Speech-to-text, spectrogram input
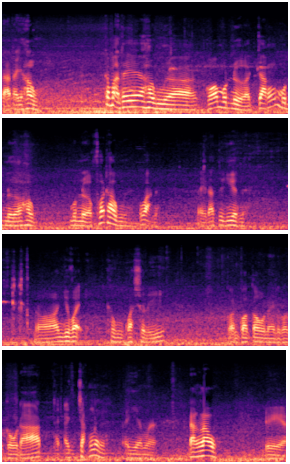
đá thanh hồng. Các bạn thấy hồng có một nửa trắng, một nửa hồng, một nửa phớt hồng này, các bạn này này đá tự nhiên này. Nó như vậy, không qua xử lý. Còn quả cầu này là quả cầu đá thạch anh trắng này, anh em mà đang lau để à,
